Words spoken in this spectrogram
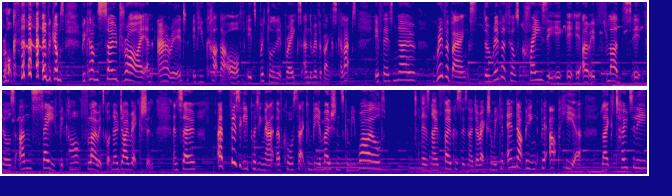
rock. It becomes becomes so dry and arid if you cut that off it's brittle and it breaks and the riverbanks collapse. If there's no riverbanks the river feels crazy. It, it, it, oh, it floods. It feels unsafe. It can't flow. It's got no direction. And so uh, physically putting that of course that can be emotions can be wild. There's no focus, there's no direction. We can end up being a bit up here, like totally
